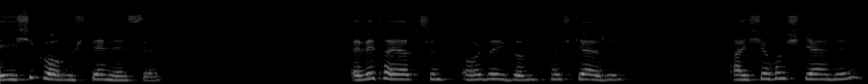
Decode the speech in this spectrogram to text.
Değişik olmuş denesi. Evet hayatçım, oradaydım. Hoş geldin. Ayşe hoş geldin.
